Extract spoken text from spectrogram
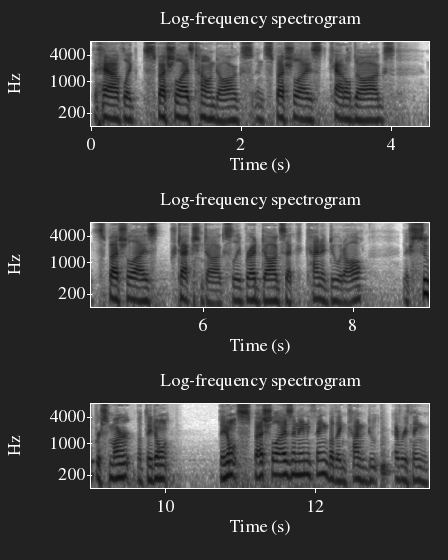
to have like specialized hound dogs and specialized cattle dogs specialized protection dogs. So they bred dogs that could kind of do it all. They're super smart, but they don't they don't specialize in anything, but they can kind of do everything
